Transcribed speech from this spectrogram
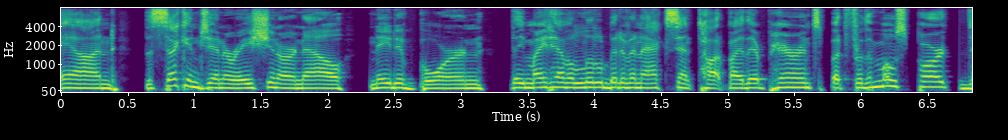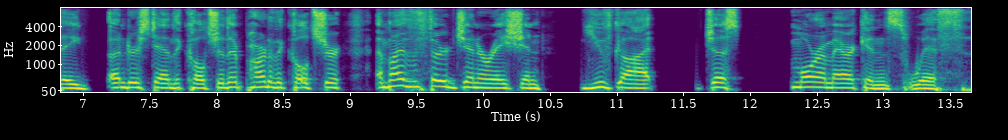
And the second generation are now native born. They might have a little bit of an accent taught by their parents, but for the most part, they understand the culture. They're part of the culture. And by the third generation, you've got just more Americans with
